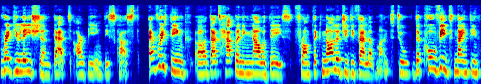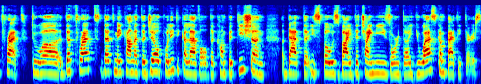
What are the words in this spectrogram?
regulation that are being discussed everything uh, that's happening nowadays from technology development to the covid-19 threat to uh, the threat that may come at the geopolitical level the competition that is posed by the chinese or the us competitors.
